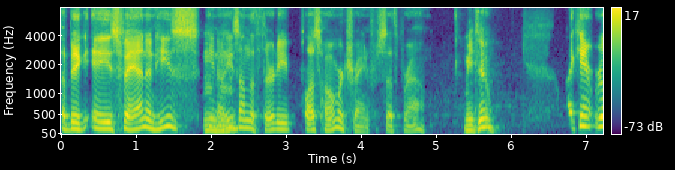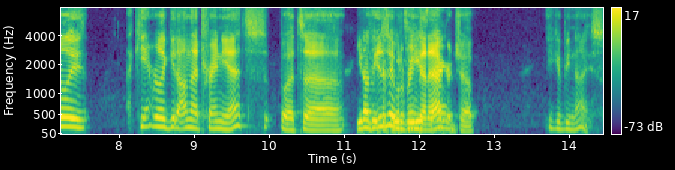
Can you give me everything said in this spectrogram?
a big A's fan, and he's you know he's on the 30 plus homer train for Seth Brown. Me too. I can't really I can't really get on that train yet, but uh You don't if he think is able to bring that there? average up, he could be nice.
